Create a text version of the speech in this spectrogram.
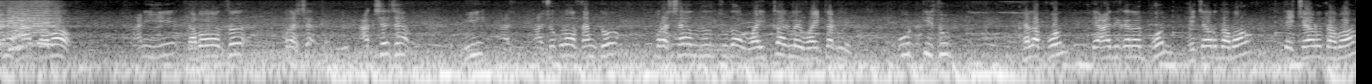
आणि हा दबाव आणि हे दबावाचं प्रशा अक्षरशः मी अशोकराव सांगतो प्रशासन सुद्धा वाईट लागलं वाईट लागले उठ की सूट ह्याला फोन त्या अधिकाऱ्याला फोन ह्याच्यावर दबाव त्याच्यावर दबाव.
